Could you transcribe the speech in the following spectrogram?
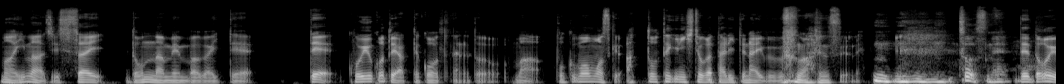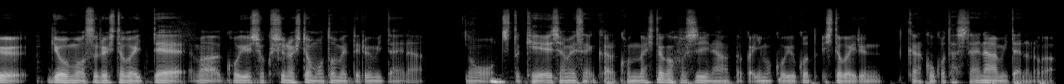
まあ今実際どんなメンバーがいて、で、こういうことやってこうってなると、まあ僕も思うんですけど、圧倒的に人が足りてない部分はあるんですよね。うんうんうん、そうですね。で、どういう業務をする人がいて、まあこういう職種の人を求めてるみたいなのを、ちょっと経営者目線からこんな人が欲しいなとか、今こういう人がいるからここ足したいなみたいなのが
